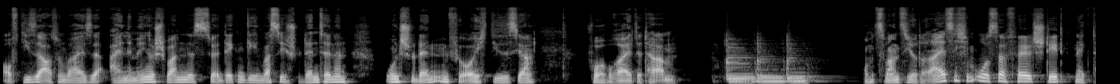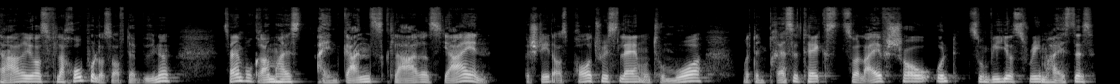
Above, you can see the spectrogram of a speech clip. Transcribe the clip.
auf diese Art und Weise eine Menge Spannendes zu entdecken geben, was die Studentinnen und Studenten für euch dieses Jahr vorbereitet haben. Um 20.30 Uhr im Osterfeld steht Nektarios Flachopoulos auf der Bühne. Sein Programm heißt Ein ganz klares Jein, besteht aus Poetry Slam und Humor und im Pressetext zur Live-Show und zum Videostream heißt es,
